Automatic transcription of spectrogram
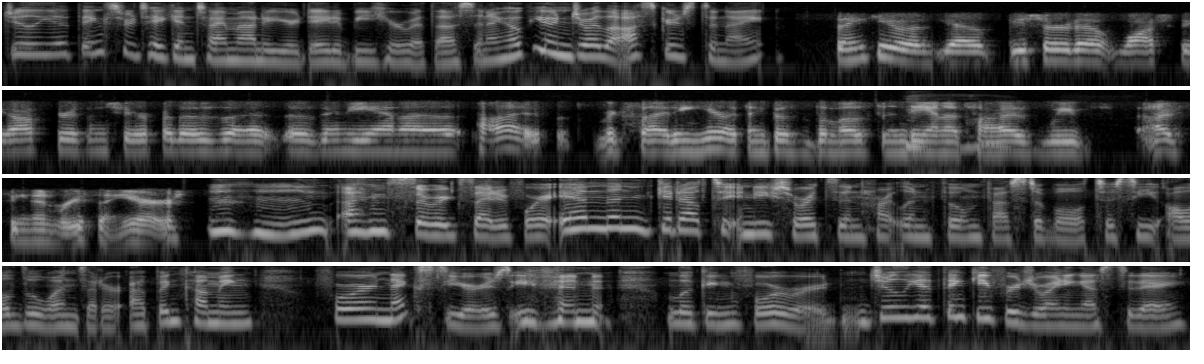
Julia, thanks for taking time out of your day to be here with us, and I hope you enjoy the Oscars tonight. thank you yeah be sure to watch the oscars and cheer for those uh, those indiana ties it's an exciting year i think this is the most indiana ties we've i've seen in recent years hmm I'm so excited for it. And then get out to Indy Shorts and Heartland Film Festival to see all of the ones that are up and coming for next year's, even looking forward. Julia, thank you for joining us today.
